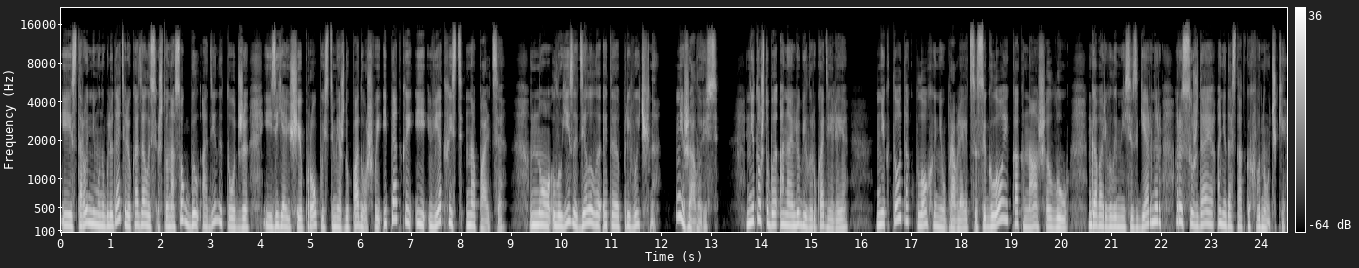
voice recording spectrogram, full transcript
и стороннему наблюдателю казалось, что носок был один и тот же, и зияющая пропасть между подошвой и пяткой, и ветхость на пальце. Но Луиза делала это привычно, не жалуясь. Не то чтобы она любила рукоделие. «Никто так плохо не управляется с иглой, как наша Лу», — говаривала миссис Гернер, рассуждая о недостатках внучки.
